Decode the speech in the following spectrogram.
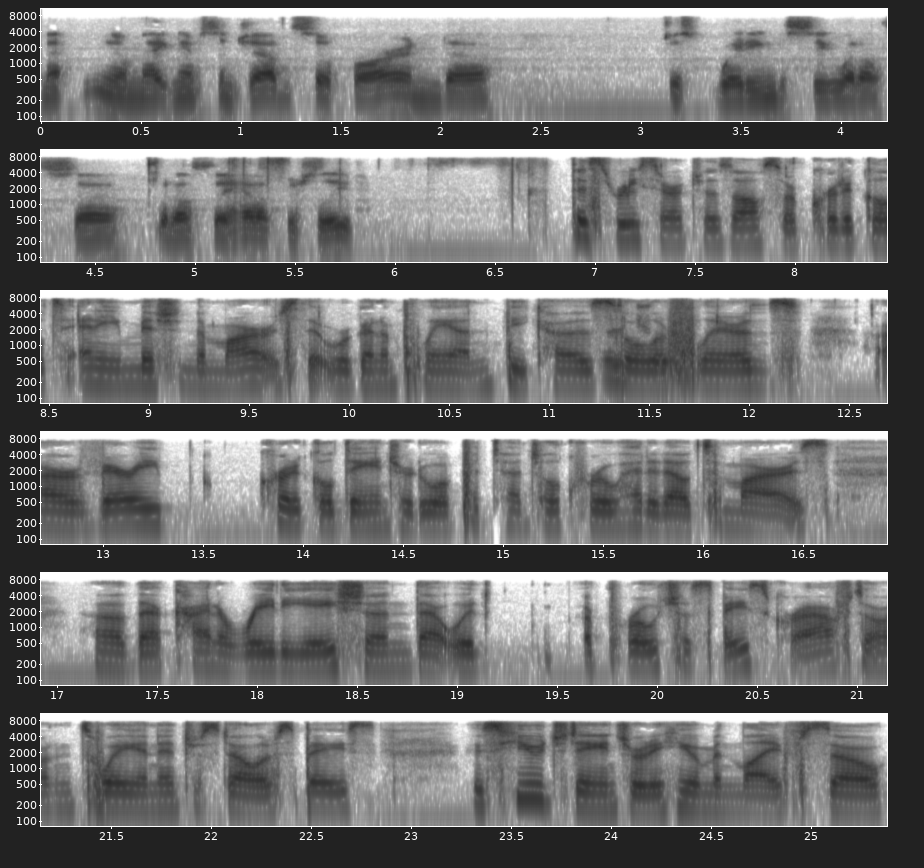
you know magnificent job so far, and uh, just waiting to see what else uh, what else they have up their sleeve. This research is also critical to any mission to Mars that we're going to plan because very solar true. flares are a very critical danger to a potential crew headed out to Mars. Uh, that kind of radiation that would approach a spacecraft on its way in interstellar space is huge danger to human life. So,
